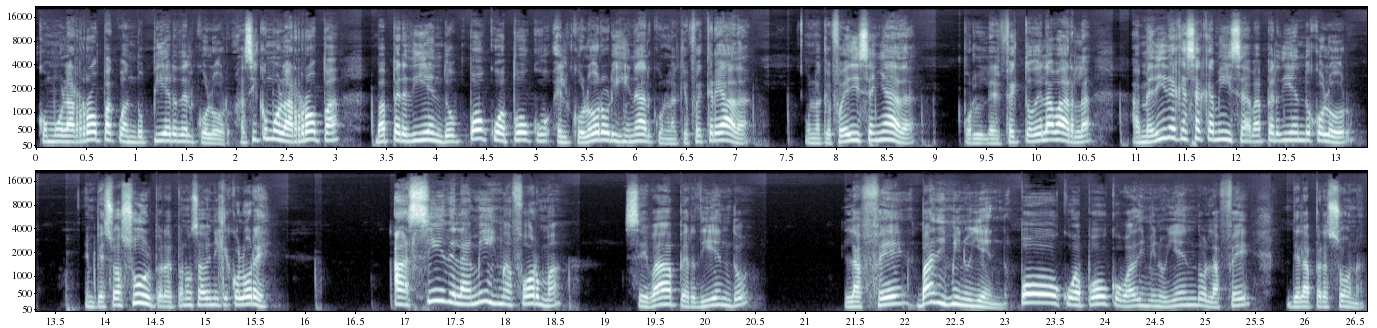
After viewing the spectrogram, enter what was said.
como la ropa cuando pierde el color. Así como la ropa va perdiendo poco a poco el color original con la que fue creada, con la que fue diseñada por el efecto de lavarla, a medida que esa camisa va perdiendo color, empezó azul, pero después no sabe ni qué color es. Así de la misma forma se va perdiendo la fe va disminuyendo, poco a poco va disminuyendo la fe de la persona.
